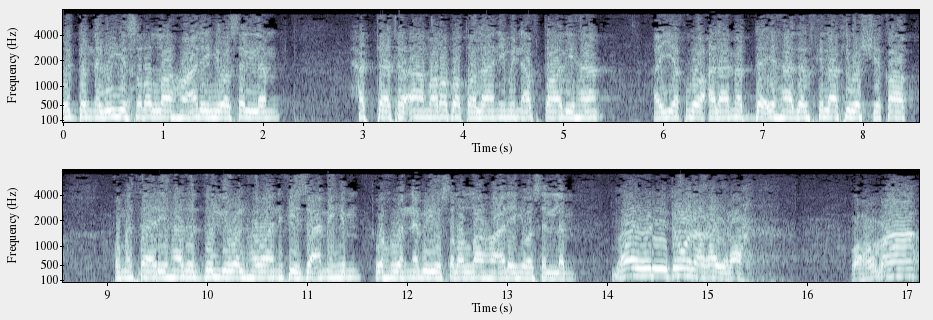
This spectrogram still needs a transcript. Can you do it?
ضد النبي صلى الله عليه وسلم حتى تآمر بطلان من أبطالها أن يقضوا على مبدأ هذا الخلاف والشقاق ومثار هذا الذل والهوان في زعمهم وهو النبي صلى الله عليه وسلم. ما يريدون غيره. وهما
